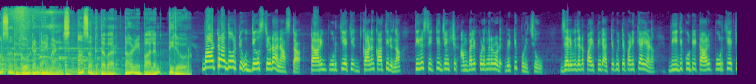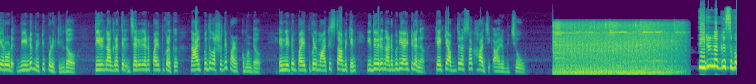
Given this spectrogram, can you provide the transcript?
Azad golden diamonds Azad tower Thazhepalam Tirur. Water authority ഉദ്യോഗസ്ഥരുടെ അനാസ്ഥ. ടാറിംഗ് പൂർത്തിയാക്കി കാണാൻ കാത്തിരുന്ന Tiru city junction Ambalakulangara road വെട്ടിപ്പൊളിച്ചു. ജലവിതരണ പൈപ്പിന്റെ അറ്റകുറ്റപ്പണിക്കായാണ് വീതിക്കൂട്ടി ടാറിംഗ് പൂർത്തിയാക്കിയ റോഡ് വീണ്ടും വെട്ടിപ്പൊളിക്കുന്നത്. തിരുനഗരത്തിൽ ജലവിതരണ പൈപ്പുകൾക്ക് നാൽപ്പത് വർഷത്തെ പഴക്കമുണ്ട്. എന്നിട്ടും പൈപ്പുകൾ മാറ്റി സ്ഥാപിക്കാൻ ഇതുവരെ നടപടിയായിട്ടില്ലെന്ന് കെ കെ അബ്ദുൾ റസാഖ് ഹാജി ആരോപിച്ചു. തിരുനഗരസഭ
